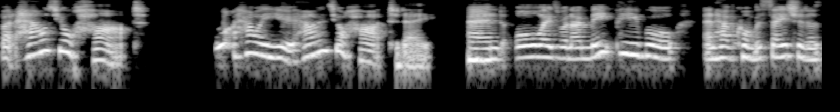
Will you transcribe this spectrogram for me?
but how's your heart? Not how are you? How is your heart today? Mhm. And always when I meet people and have conversations,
